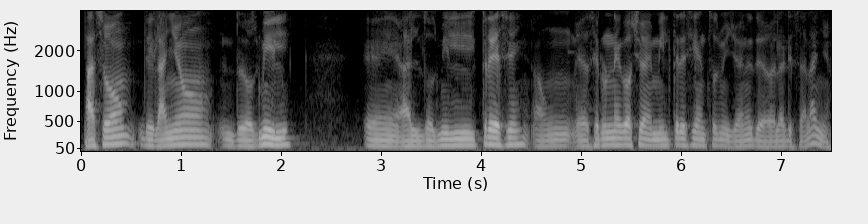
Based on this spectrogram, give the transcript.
Pasó del año 2000 eh, al 2013 a, un- a hacer un negocio de 1.300 millones de dólares al año.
